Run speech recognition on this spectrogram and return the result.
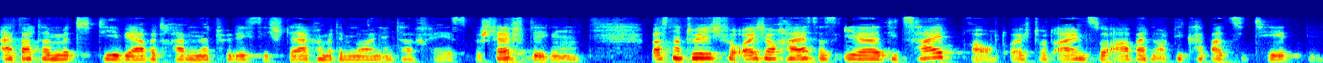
einfach damit die Werbetreibenden natürlich sich stärker mit dem neuen Interface beschäftigen. Was natürlich für euch auch heißt, dass ihr die Zeit braucht, euch dort einzuarbeiten, auch die Kapazitäten.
